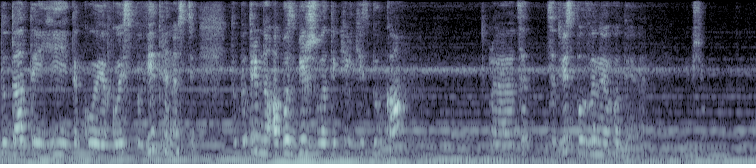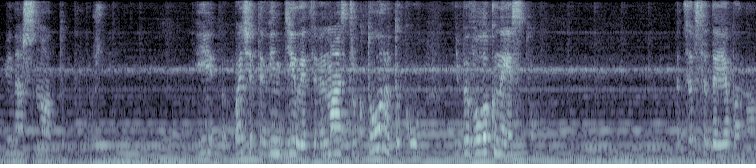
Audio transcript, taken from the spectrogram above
додати їй такої якоїсь повітряності, то потрібно або збільшувати кількість білка. Е, Це, це 2,5 години. Якщо він аж надто пружній. І бачите, він ділиться, він має структуру таку, ніби волокнисту. А це все дає банан.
